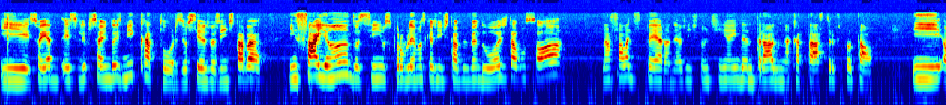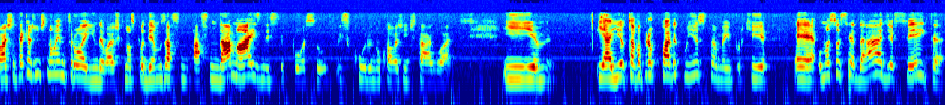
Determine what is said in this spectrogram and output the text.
E isso aí, é, esse livro saiu em 2014, ou seja, a gente estava ensaiando assim os problemas que a gente está vivendo hoje estavam só na sala de espera, né? A gente não tinha ainda entrado na catástrofe total. E eu acho até que a gente não entrou ainda. Eu acho que nós podemos afundar mais nesse poço escuro no qual a gente está agora. E, e aí eu estava preocupada com isso também, porque é, uma sociedade é feita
